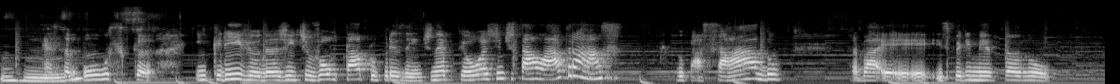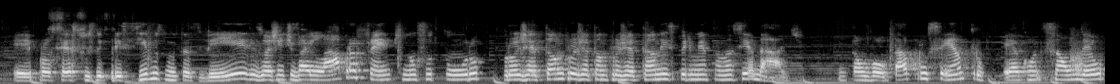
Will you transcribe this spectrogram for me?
Uhum. Essa busca incrível da gente voltar para o presente, né? Porque hoje a gente está lá atrás, no passado, é, é, experimentando é, processos depressivos muitas vezes, ou a gente vai lá para frente no futuro, projetando, projetando, projetando e experimentando ansiedade. Então, voltar para o centro é a condição de eu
